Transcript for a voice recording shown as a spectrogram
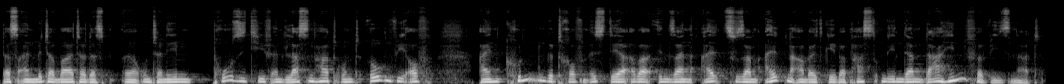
dass ein Mitarbeiter das äh, Unternehmen positiv entlassen hat und irgendwie auf einen Kunden getroffen ist, der aber in seinen, zu seinem alten Arbeitgeber passt und ihn dann dahin verwiesen hat.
